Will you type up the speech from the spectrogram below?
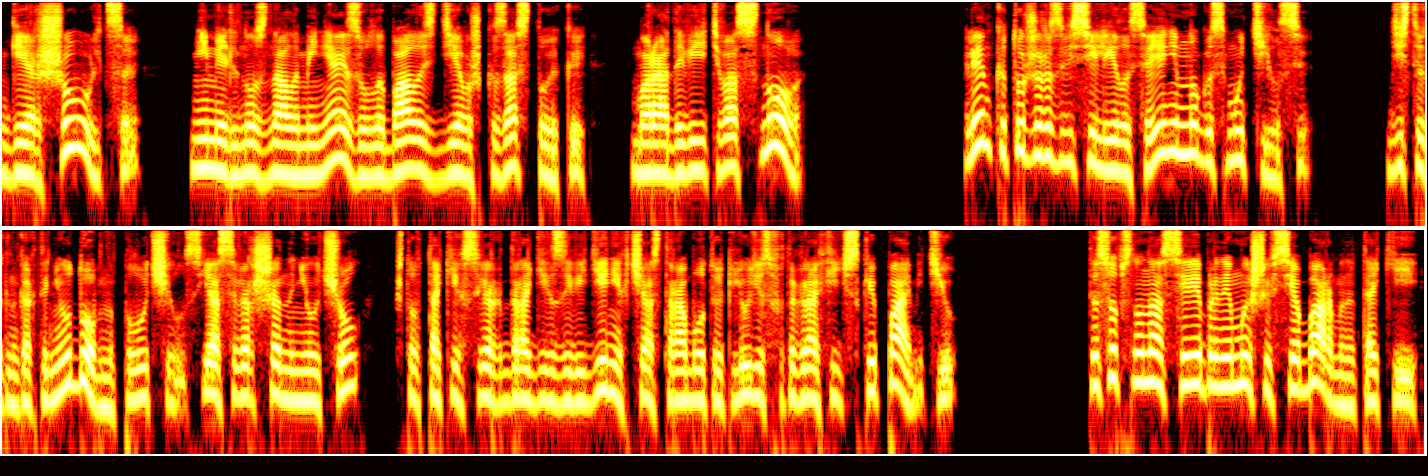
«Гер Шульце», — немедленно узнала меня и заулыбалась девушка за стойкой. «Мы рады видеть вас снова». Ленка тут же развеселилась, а я немного смутился. Действительно, как-то неудобно получилось. Я совершенно не учел, что в таких сверхдорогих заведениях часто работают люди с фотографической памятью. Да, собственно, у нас серебряные мыши все бармены такие,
